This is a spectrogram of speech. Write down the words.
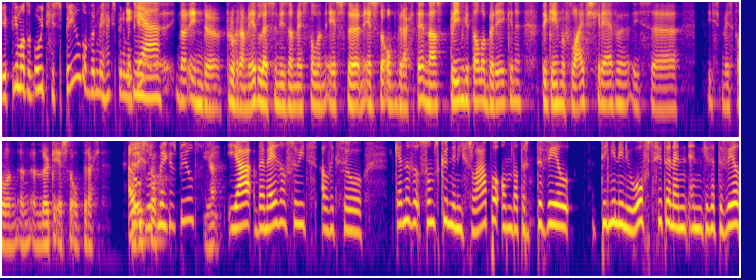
Heeft iemand het ooit gespeeld of ermee geëxperimenteerd? dat in de programmeerlessen is dat meestal een eerste, een eerste opdracht. Hè. Naast priemgetallen berekenen, de Game of Life schrijven is, eh, is meestal een, een, een leuke eerste opdracht. Els ook mee gespeeld? Ja. Ja, bij mij is dat zoiets als ik zo... Kende zo, soms kun je niet slapen omdat er te veel dingen in je hoofd zitten en, en je zet te veel.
